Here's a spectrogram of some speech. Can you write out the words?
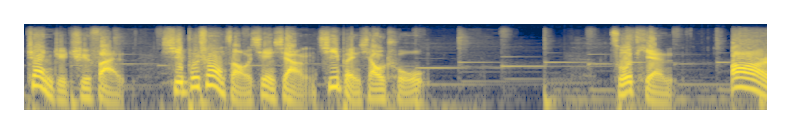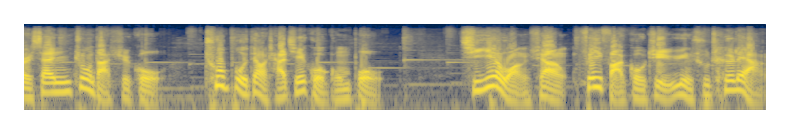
站着吃饭、洗不上澡现象基本消除。昨天，二二三重大事故初步调查结果公布。企业网上非法购置运输车辆，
